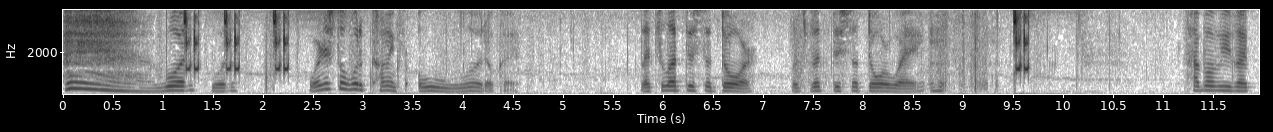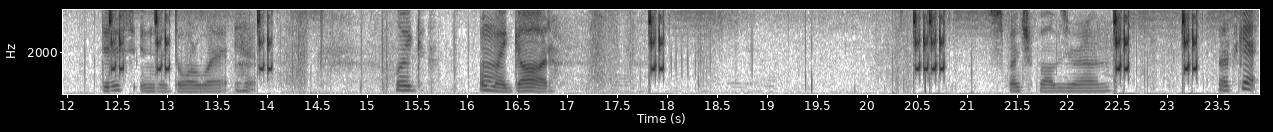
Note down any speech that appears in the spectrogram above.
wood, wood. Where is the wood coming from? Oh, wood, okay. Let's let this the door. Let's let this the doorway. How about we like this in the doorway? like, oh my god. SpongeBob's around. Let's get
